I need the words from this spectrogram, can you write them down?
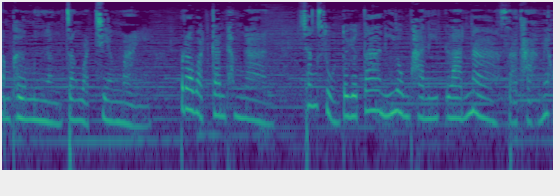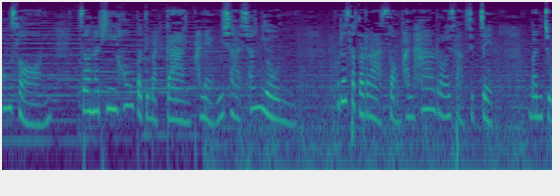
อำเภอเมือง จังหวัดเชียงใหม่ ประวัติการทำงาน ช่างศูนย์โตโยต้านิยมพาณิชย์ล้านนา สาขาแม่ห้องสอน เจ้าหน้าที่ห้องปฏิบัติการแผนกวิชาช่างยนต์ พุทธศักราช 2537 บรรจุ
